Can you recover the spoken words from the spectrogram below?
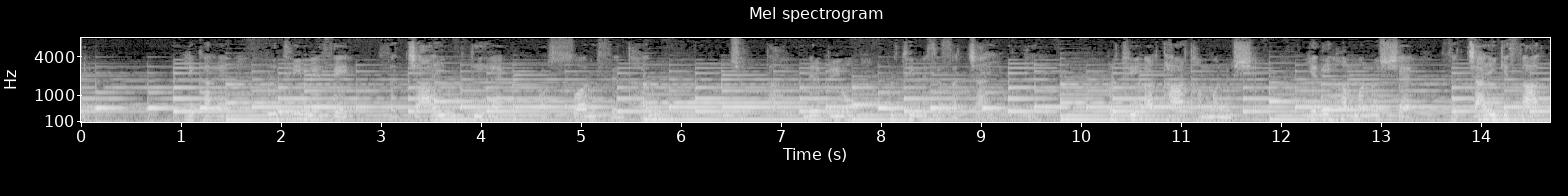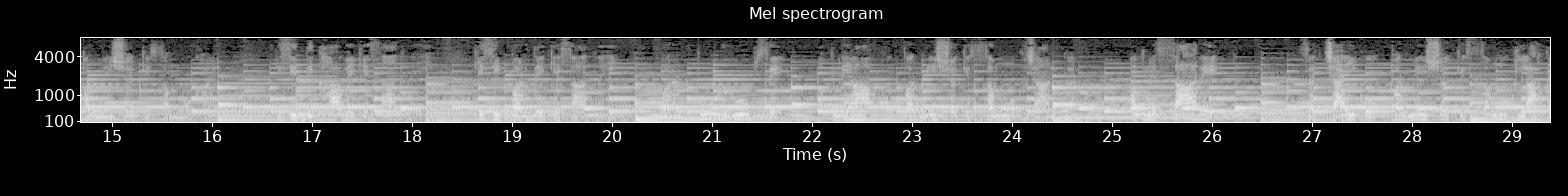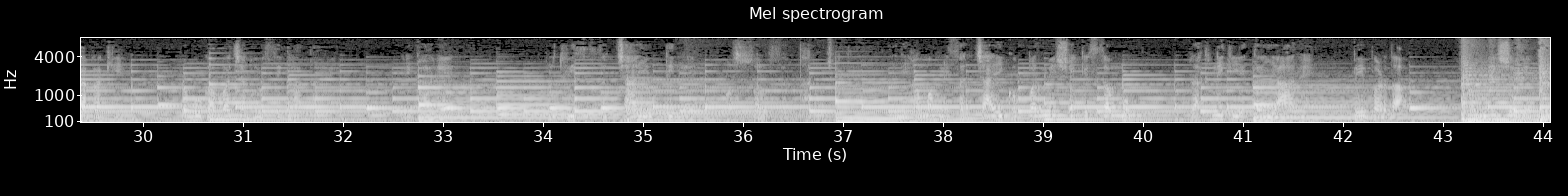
लिखा है, पृथ्वी में से सच्चाई उगती है और स्वर्ग से धर्म झुकता है। मेरे प्रियो, पृथ्वी में से सच्चाई उगती है। पृथ्वी अर्थात हम मनुष्य यदि हम मनुष्य सच्चाई के साथ परमेश्वर के सम्मुख आए, किसी दिखावे के साथ नहीं, किसी पर्दे के साथ नहीं पर पूर्ण रूप से अपने आप को परमेश्वर के सम्मुख जानकर अपने सारे सच्चाई को परमेश्वर के सम्मुख लाकर रखें। प्रभु का वचन हमें सिखाता है। लिखा है, पृथ्वी से सच्चाई उगती है और स्वर्ग से धर्म झुकता है। यदि हम अपनी सच्चाई को परमेश्वर के सम्मुख रखने के लिए तैयार हैं। बेपर्दा, परमेश्वर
